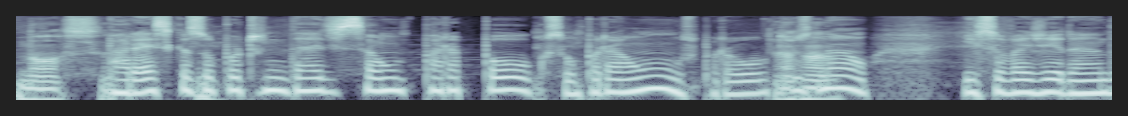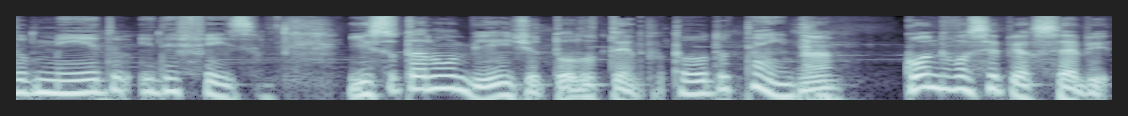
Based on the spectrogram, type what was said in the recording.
Nossa. Parece que as oportunidades são para poucos, são para uns, para outros uhum. não. Isso vai gerando medo e defesa. Isso está no ambiente todo o tempo. Todo o tempo. Né? Quando você percebe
